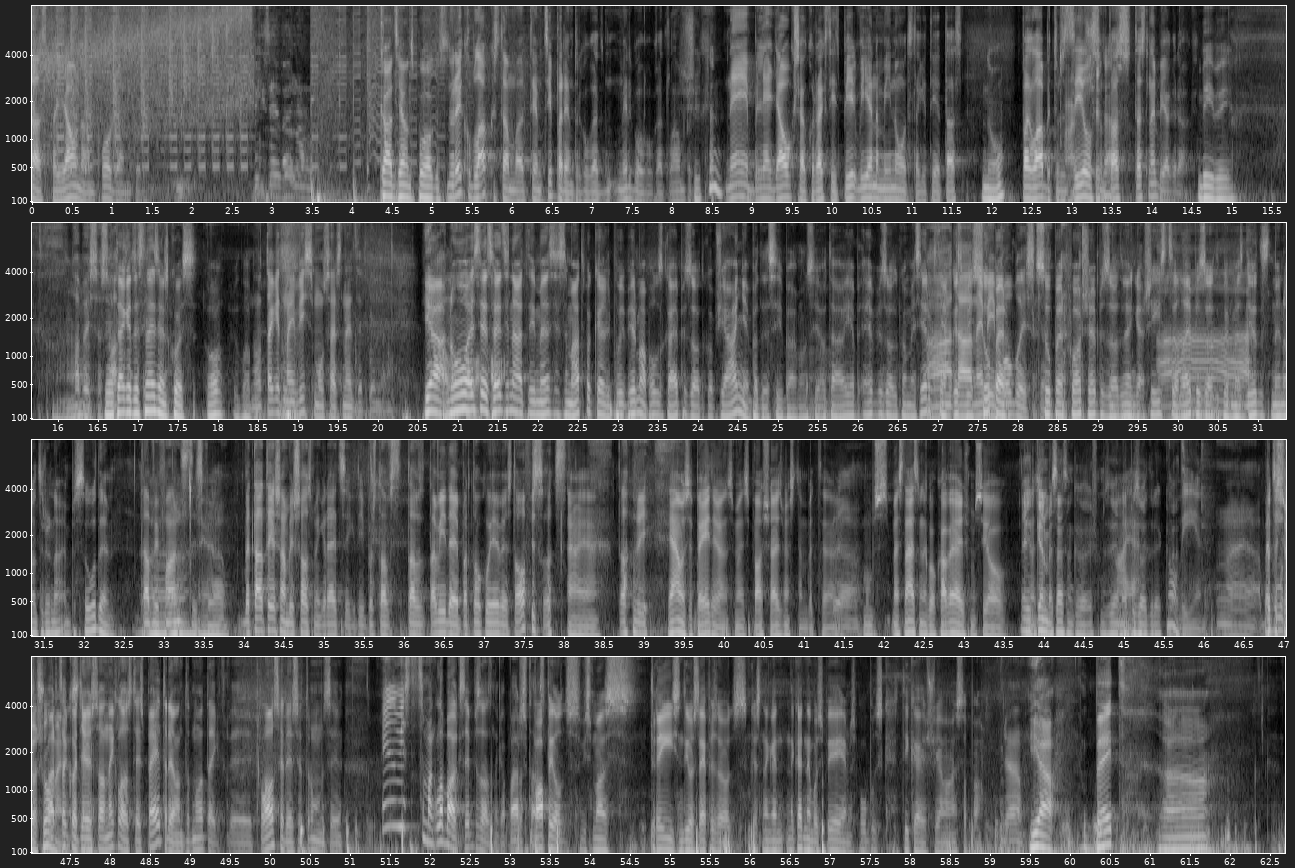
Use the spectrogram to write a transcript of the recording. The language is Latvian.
pastāst par jaunām pogām. Tur. Kāds jauns pogas? Nu, reku blakus tam ar tiem cipariem tur kaut kāda mirgo, kaut kāda lampa. Šitan? Nē, bļaigi, augšā, kur rakstīts pie- viena minūte, tagad ir tas. Nu, Par labi, tur zils, un tas, tas nebija agrāk. bija, bija. Labi, es Ja, esmu. tagad es nezinu, ko es. O, labi. Nu, tagad mēs visi mūs vairs nedzirdam. Jā, nu, esiet sveicināti. Mēs esam atpakaļ. Pirmā publiskā epizode kopš Jāņa patiesībā. Mums jau tā ep- epizode, ko mēs ierakstījām, tā kas bija super, publiska. super forša epizode. Vienkārši izcila epizode, kur mēs 20 minūtes runājam par sūdiem. Tā bija Ā, fantastiska. jā. jā. Bet tā tiešām bija šausmīgi rēcīga. Tīpaši tā, tā, tā ideja par to, ko ieviest oficiālos. Jā, jā. Tā bija. jā, mums ir Patreons, mēs paši aizmirstam, bet uh, Jā. mums, mēs neesam neko kavējuši. Mums jau Ei, Gan mēs esam kavējuši. Mums viena Ā, jā. epizode ir no iekļauta. viena. Nē, jā. Bet tas jau šomēnes var Sakot, ja jūs vēl neklausāties Patreon, tad noteikti e, klausieties, jo tur mums ir ja, visticamāk labākas epizodes nekā parasti. papildus vismaz 32 epizodes, kas nekad, nekad nebūs pieejamas publiski tikai šajā mājaslapā. Jā. Jā, bet. Uh,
